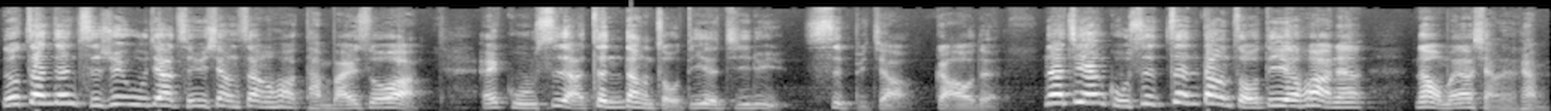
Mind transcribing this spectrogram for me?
如果战争持续，物价持续向上的话，坦白说啊，哎，股市啊震荡走低的几率是比较高的。那既然股市震荡走低的话呢，那我们要想想看，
